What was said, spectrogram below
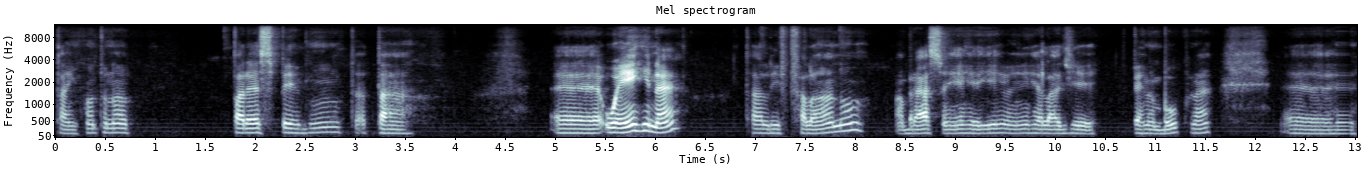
Tá, enquanto não aparece pergunta, tá. É, o Henry, né? Tá ali falando. Um abraço, Henry aí. O Henry é lá de Pernambuco, né? É...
